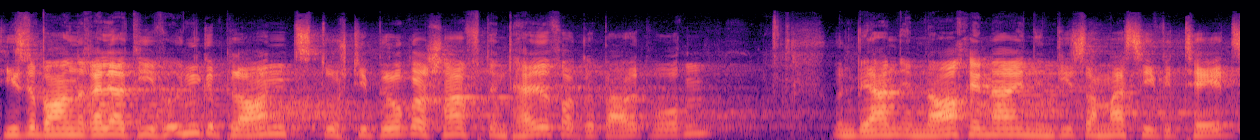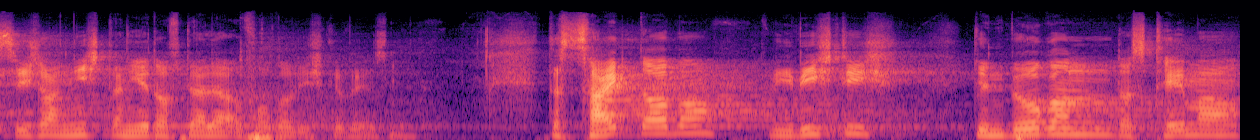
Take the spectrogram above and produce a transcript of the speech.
Diese waren relativ ungeplant durch die Bürgerschaft und Helfer gebaut worden und wären im Nachhinein in dieser Massivität sicher nicht an jeder Stelle erforderlich gewesen. Das zeigt aber, wie wichtig den Bürgern das Thema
